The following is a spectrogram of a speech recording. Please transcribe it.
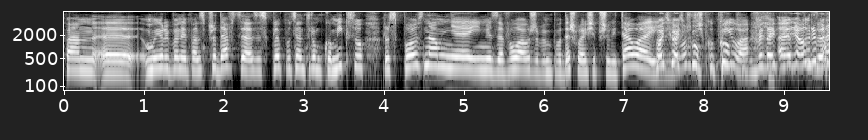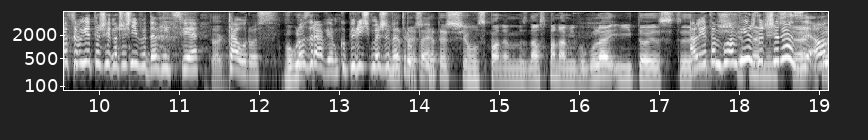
pan, e, mój ulubiony pan sprzedawca ze sklepu Centrum Komiksu rozpoznał mnie i mnie zawołał, żebym podeszła i się przywitała i Chodź, chodź, może kup, coś kupiła. kup, wydaj E, Który pieniądze. pracuje też jednocześnie w wydawnictwie Tak. Taurus. W ogóle- Pozdrawiam, kupiliśmy żywe Ja trupy. też, ja też się z panem, znam z panami w ogóle i to jest y, Ale ja tam byłam, wiesz, ze trzy razy, a on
